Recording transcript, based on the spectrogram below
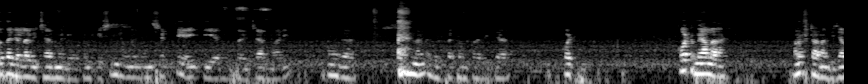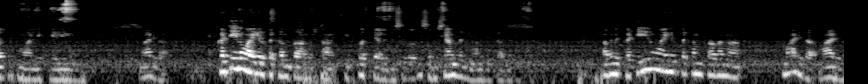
ಬದಲು ಎಲ್ಲ ವಿಚಾರ ಮಾಡಿ ಕಮ್ಯುನಿಕೇಶನ್ ಒಂದು ಶಕ್ತಿ ಐತಿ ಅಂತ ವಿಚಾರ ಮಾಡಿ ಅವಾಗ ನನಗಿರ್ತಕ್ಕಂಥ ವಿದ್ಯೆ ಕೊಟ್ಟು ಕೊಟ್ಟ ಮೇಲೆ ಅನುಷ್ಠಾನ ಬಿಜಾಪುರಕ್ಕೆ ಮಾಡಲಿಕ್ಕೆ ಹೇಳಿ ಮಾಡಿದ. ಕಠಿಣವಾಗಿರ್ತಕ್ಕಂಥ ಅನುಷ್ಠಾನ ಇಪ್ಪತ್ತೆರಡು ದಿವಸದವರು ಸಂಶಾನದಲ್ಲಿ ಮಾಡಬೇಕಾದ್ರೆ ಅದನ್ನು ಕಠಿಣವಾಗಿರ್ತಕ್ಕಂಥದನ್ನು ಮಾಡಿದ ಮಾಡಿದ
